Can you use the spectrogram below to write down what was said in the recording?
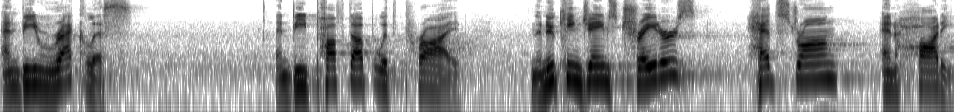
and be reckless and be puffed up with pride in the New King James, traitors, headstrong, and haughty.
